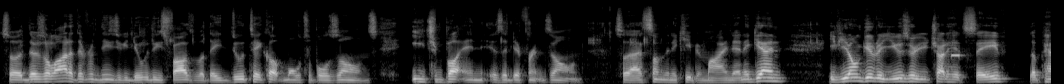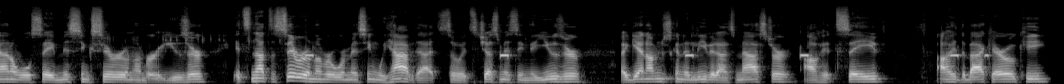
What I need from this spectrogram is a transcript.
So there's a lot of different things you can do with these fobs, but they do take up multiple zones. Each button is a different zone. So that's something to keep in mind. And again, if you don't give it a user, you try to hit save, the panel will say missing serial number a user. It's not the serial number we're missing, we have that, so it's just missing the user. Again, I'm just going to leave it as master. I'll hit save. I'll hit the back arrow key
